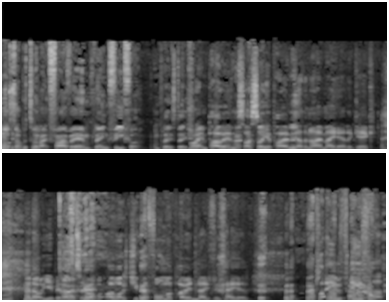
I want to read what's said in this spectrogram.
I was up until like five a.m. playing FIFA on PlayStation. Writing poems. Right. I saw your poem the other night, mate, at the gig. I know what you've been up to. I, watched you perform a poem, Nathan Caton. Playing FIFA.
